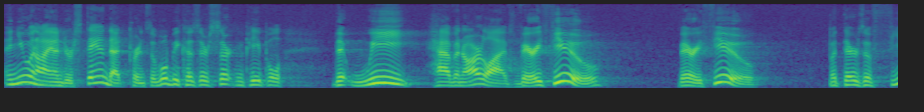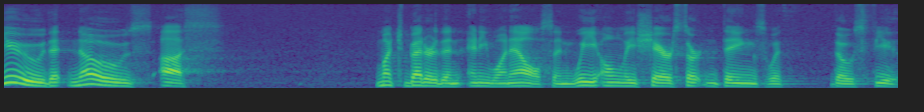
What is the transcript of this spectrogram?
And you and I understand that principle because there's certain people that we have in our lives, very few, very few, but there's a few that knows us much better than anyone else, and we only share certain things with those few.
